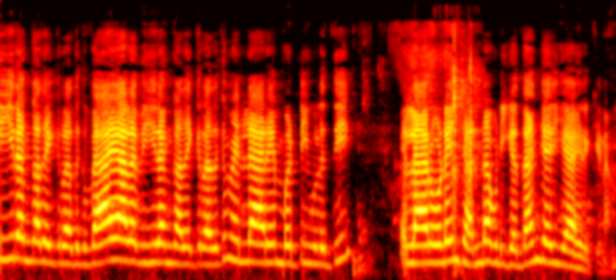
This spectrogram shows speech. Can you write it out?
வீரம் கதைக்கிறதுக்கு வேயால வீரம் கதைக்கிறதுக்கும் எல்லாரையும் வெட்டி விழுத்தி எல்லாரோடையும் சண்டை பிடிக்கத்தான் சரியா இருக்கணும்.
